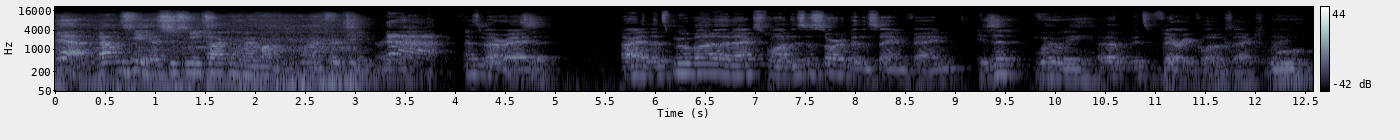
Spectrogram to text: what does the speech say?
yeah, that was me. That's just me talking to my mom when I'm 13. Right there. Ah. That's about right. That's. All right, let's move on to the next one. This is sort of in the same vein. Is it? What are we? Uh, it's very close, actually. Ooh.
